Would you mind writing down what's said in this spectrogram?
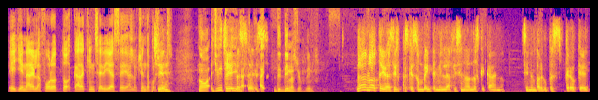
eh, llenar el aforo to- cada 15 días eh, al 80%. Sí. No, Sí, ahí- pues, ay, ay, dinos yo, dinos. No, no, te iba a decir pues que son 20 mil aficionados los que caben, ¿no? Sin embargo, pues creo que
